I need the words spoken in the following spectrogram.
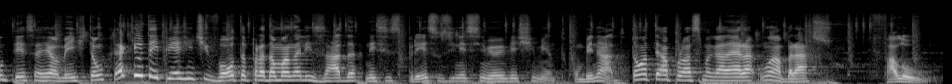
aconteça realmente. Então, daqui um tempinho a gente volta para dar uma analisada nesses preços e nesse meu investimento, combinado? Então até a próxima, galera. Um abraço. Falou!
